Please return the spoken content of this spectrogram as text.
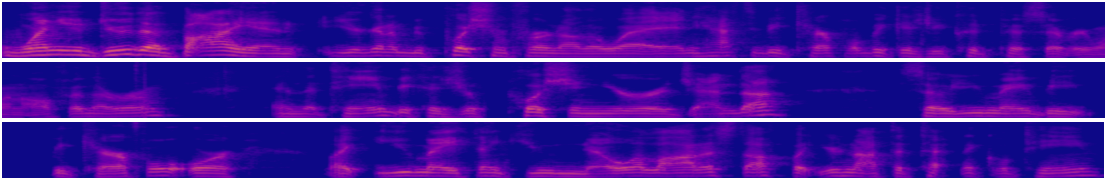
when you do the buy-in, you're going to be pushing for another way, and you have to be careful because you could piss everyone off in the room and the team because you're pushing your agenda. So you may be be careful, or like you may think you know a lot of stuff, but you're not the technical team,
